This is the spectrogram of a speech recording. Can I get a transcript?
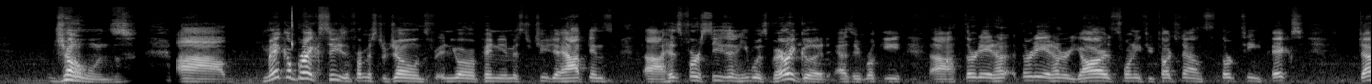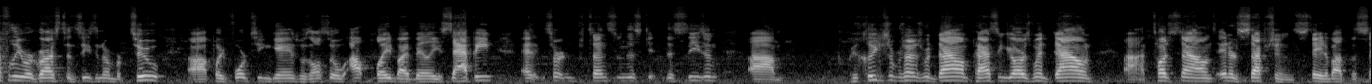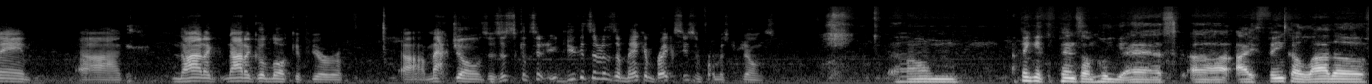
Jones. Uh, make or break season for Mr. Jones, in your opinion, Mr. TJ Hopkins. Uh, his first season, he was very good as a rookie. Uh, 3,800 yards, 22 touchdowns, 13 picks. Definitely regressed in season number two. Uh, played 14 games. Was also outplayed by Bailey Zappe at certain sense in this this season. Um, completion percentage went down, passing yards went down, uh, touchdowns, interceptions stayed about the same. Uh, not a not a good look if you're uh, Mac Jones. Is this consider? Do you consider this a make and break season for Mr. Jones? Um, I think it depends on who you ask. Uh, I think a lot of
